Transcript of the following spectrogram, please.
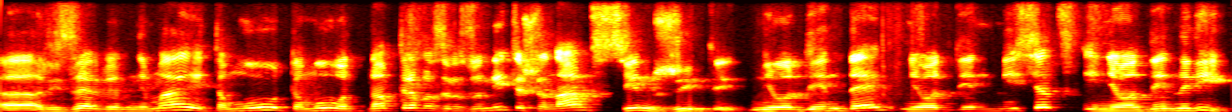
Е, Резервів немає, тому, тому от нам треба зрозуміти, що нам цим жити не один день, не один місяць і не один рік.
